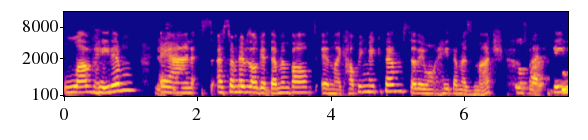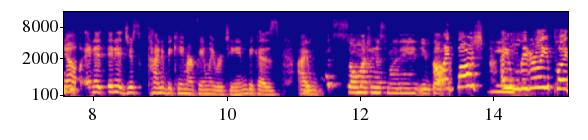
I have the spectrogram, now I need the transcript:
love hate him, yes. and uh, sometimes I'll get them involved in like helping make them so they won't hate them as much. But they know, and it and it just kind of became our family routine because I put so much in a smoothie. You've got oh my gosh, I literally put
